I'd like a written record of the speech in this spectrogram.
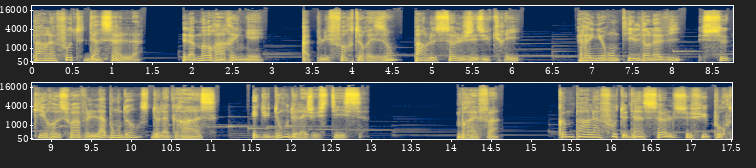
par la faute d'un seul, la mort a régné, à plus forte raison par le seul Jésus-Christ, régneront-ils dans la vie ceux qui reçoivent l'abondance de la grâce et du don de la justice? Bref, comme par la faute d'un seul ce fut pour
